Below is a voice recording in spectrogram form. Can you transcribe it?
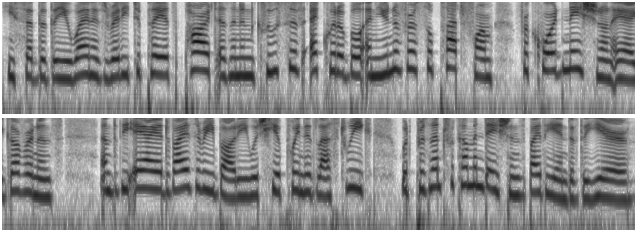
He said that the UN is ready to play its part as an inclusive, equitable, and universal platform for coordination on AI governance, and that the AI advisory body, which he appointed last week, would present recommendations by the end of the year.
